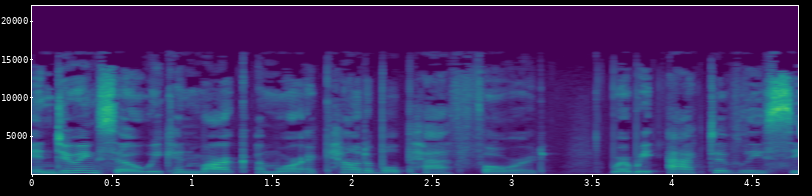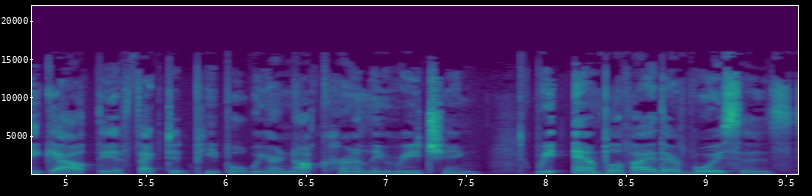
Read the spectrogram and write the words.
In doing so, we can mark a more accountable path forward where we actively seek out the affected people we are not currently reaching, we amplify their voices,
